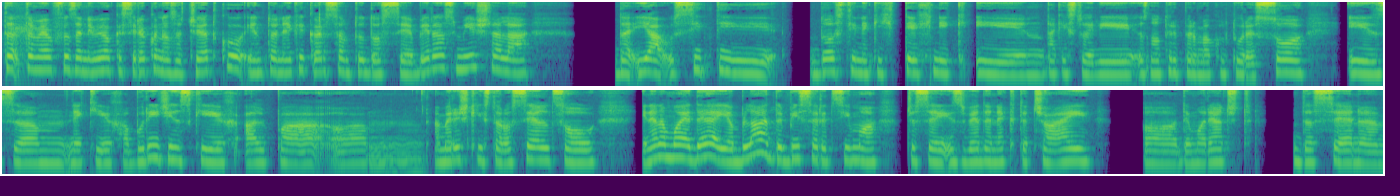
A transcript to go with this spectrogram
to, to mi je zanimivo, kar si rekel na začetku in to je nekaj, kar sem tudi o sebi razmišljala, da ja, vsi ti dosti nekih tehnik in takih stvari znotraj permakulture so iz um, nekih aboriginskih ali pa um, ameriških staroseljcev. In ena moja ideja je bila, da bi se recimo, če se izvede nek tečaj, uh, da mu reči, da se vem,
